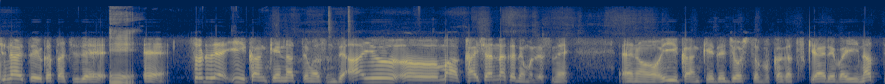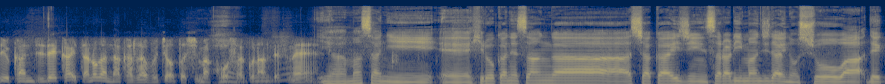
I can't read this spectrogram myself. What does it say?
チしないという形で、ええ。それでいい関係になってますんで、ああいう、うまあ、会社の中でもですねあの、いい関係で上司と部下が付き合えればいいなっていう感じで書いたのが中澤部長と島耕作なんですね。いやまさに、えー、広金さんが社会人サラリーマン時代の昭和で、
